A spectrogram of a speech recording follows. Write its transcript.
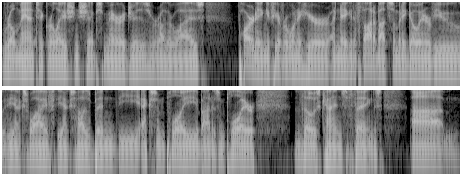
romantic relationships, marriages or otherwise, parting, if you ever want to hear a negative thought about somebody, go interview the ex wife, the ex husband, the ex employee about his employer, those kinds of things. Um,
